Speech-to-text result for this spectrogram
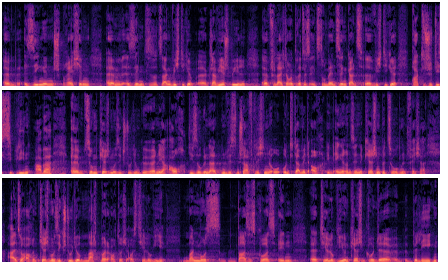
äh, Singen, Sprechen äh, sind sozusagen wichtige äh, Klavierspielen, äh, vielleicht noch ein drittes Instrument sind ganz äh, wichtige praktische Disziplin. Aber äh, zum Kirchenmusikstudium gehören ja auch die sogenannten wissenschaftlichen und damit auch im engeren Sinne kirchenbezogenen Fächer. Also auch im Kirchenmusikstudium macht man auch durchaus Theologie. Man muss Basiskurs in Theologie und Kirchenkunde äh, belegen.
